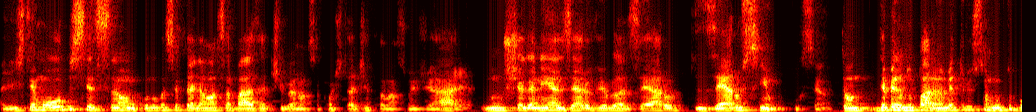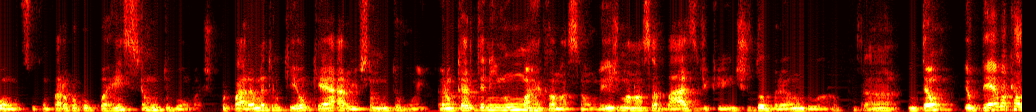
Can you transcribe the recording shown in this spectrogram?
A gente tem uma obsessão, quando você pega a nossa base ativa, a nossa quantidade de reclamações diária, não chega nem a 0,005%. Então, dependendo do parâmetro, isso é muito bom. Se eu comparo com a concorrência, isso é muito bom, mas por parâmetro que eu quero, isso é muito ruim. Eu não quero ter nenhuma reclamação, mesmo a nossa base de clientes dobrando ano contra ano. Então, eu pego aquela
